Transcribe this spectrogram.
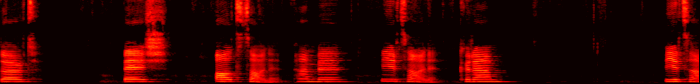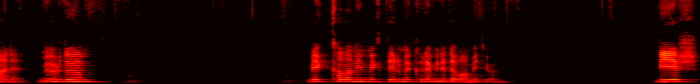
dört, beş, altı tane pembe. Bir tane krem. Bir tane mürdüm. Ve kalan ilmeklerime krem ile devam ediyorum. Bir,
